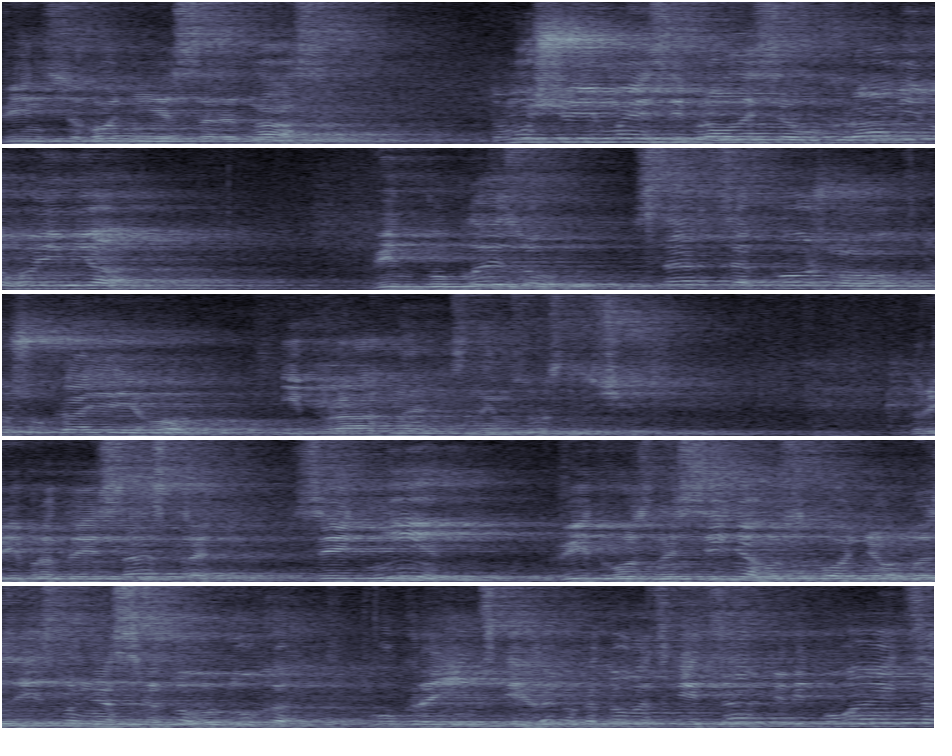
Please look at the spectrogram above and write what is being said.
Він сьогодні є серед нас, тому що і ми зібралися у храмі Його ім'я. Він поблизу серця кожного, хто шукає Його і прагне з ним зустрічі. Дорогі брати і сестри, в ці дні від Вознесіння Господнього до зіслання Святого Духа в Українській греко-католицькій церкві відбувається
